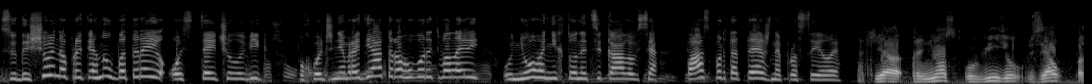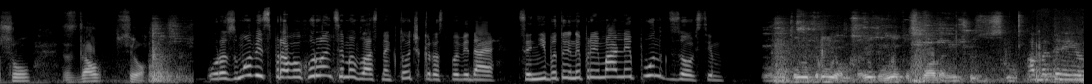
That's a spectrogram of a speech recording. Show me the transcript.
Сюди щойно притягнув батарею ось цей чоловік. Походженням радіатора, говорить Валерій, у нього ніхто не цікавився. Паспорта теж не просили. Я принес, увидел, взял, пошел, сдал, все. У розмові з правоохоронцями власник точки розповідає, це нібито й не приймальний пункт зовсім. Это не прием. Видите, нету склада, ничего здесь нет. А батарею,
